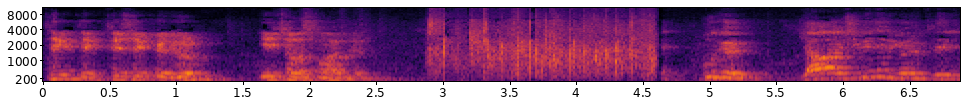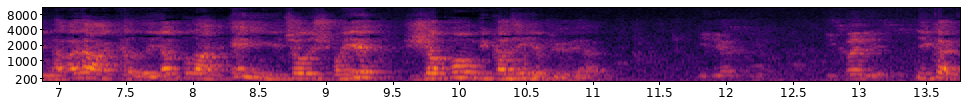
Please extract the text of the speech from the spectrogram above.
tek tek teşekkür ediyorum. İyi çalışmalar diliyorum. Bugün yağcıbilir yörükleriyle alakalı yapılan en iyi çalışmayı Japon bir kadın yapıyor ya. İkali. Dikkat.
